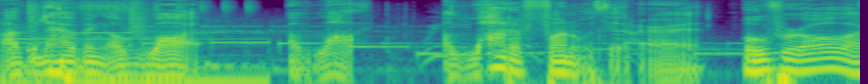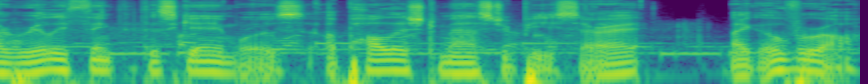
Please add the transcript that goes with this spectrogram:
I've been having a lot, a lot, a lot of fun with it, alright? Overall, I really think that this game was a polished masterpiece, alright? Like overall,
